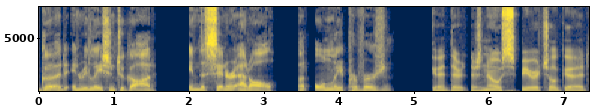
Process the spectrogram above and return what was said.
good in relation to God, in the sinner at all, but only perversion. Good. There, there's no spiritual good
